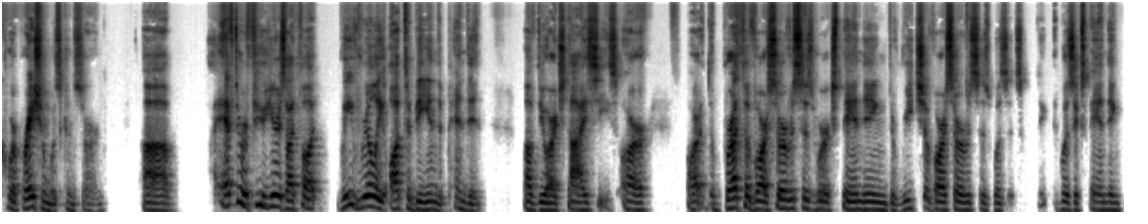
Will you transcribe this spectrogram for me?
corporation was concerned. Uh, after a few years, I thought we really ought to be independent of the archdiocese. Our, our the breadth of our services were expanding, the reach of our services was was expanding,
